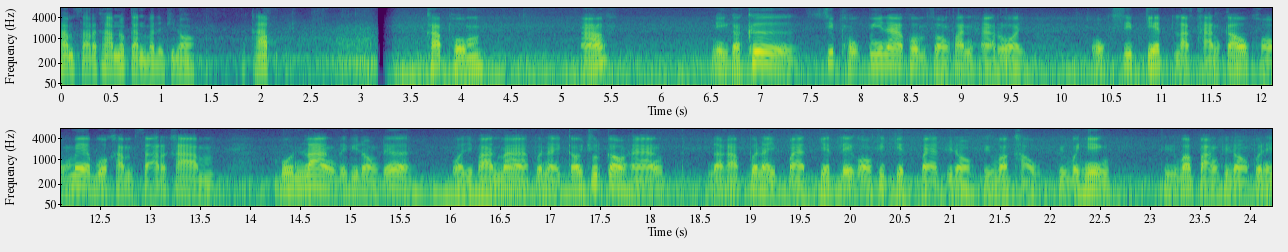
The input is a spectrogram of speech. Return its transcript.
คำสารคามน้ำกันบัดนี้พี่น้องนะครับ ครับผม เอานี่ก็คือ 16 มีนาคม 2567 หลักฐานเก่าของแม่บัวคำสารคาม บนล่างเลยพี่น้องเด้อวันที่ผ่านมาเพื่อนไหนเก้าชุดเก้าหางนะครับเพื่อนไหนแปดเจ็ดเลขออกที่เจ็ดแปดพี่น้องถือว่าเข่าถือว่าเฮงถือว่าปังพี่น้องเพื่อนไหน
